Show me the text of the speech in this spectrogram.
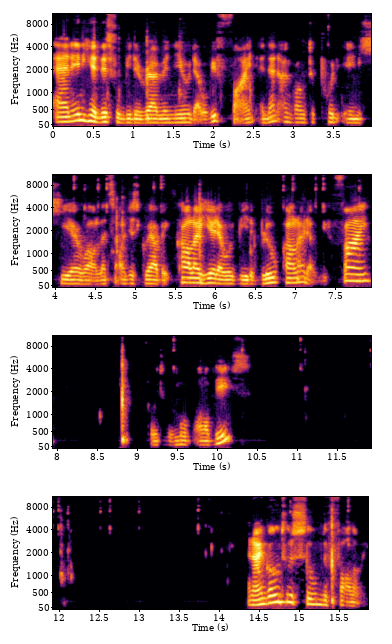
And in here this would be the revenue. That would be fine. And then I'm going to put in here well let's I'll just grab a color here. That would be the blue color. That would be fine. I'm going to remove all of these. And I'm going to assume the following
